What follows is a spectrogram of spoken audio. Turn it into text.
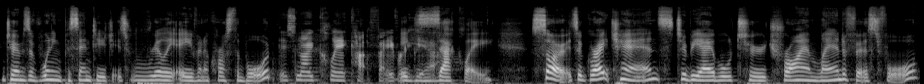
In terms of winning percentage, it's really even across the board. There's no clear cut favourite here. Exactly. So it's a great chance to be able to try and land a first four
